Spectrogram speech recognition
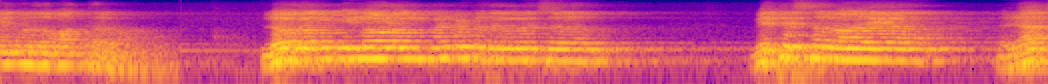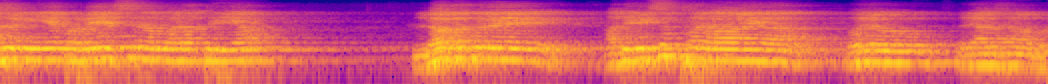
എന്നുള്ളത് മാത്രമാണ്. ലോകം ഇന്നോളം കണ്ടിട്ടതിൽ വെച്ച് വ്യത്യസ്തമായ രാജകീയ പ്രവേശനം നടത്തിയ ലോകത്തിലെ അതിവിശുദ്ധനായ ഒരു രാജാവ്.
